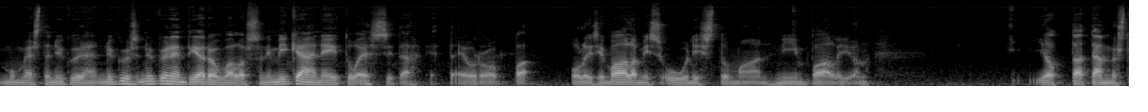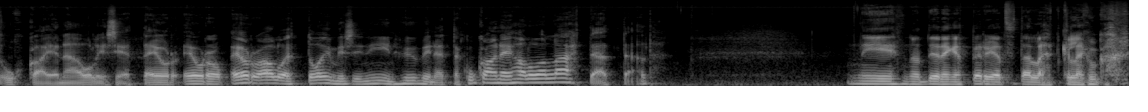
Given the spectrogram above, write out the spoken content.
mun mielestä nykyinen, nykyinen, nykyinen tiedonvalossa niin mikään ei tue sitä, että Eurooppa olisi valmis uudistumaan niin paljon, jotta tämmöistä uhkaa ei enää olisi, että euro, euro, euroalue toimisi niin hyvin, että kukaan ei halua lähteä täältä. Niin, no tietenkin periaatteessa tällä hetkellä kukaan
